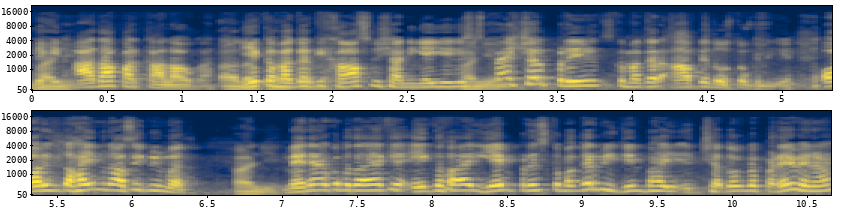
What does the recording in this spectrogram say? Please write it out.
लेकिन आधा पर काला होगा। ये कमगर की खास निशानी है ये हाँ स्पेशल प्रिंस कमगर आपके दोस्तों के लिए। और इंतहाई मुनासिब कीमत हाँ जी। मैंने आपको बताया कि एक दफ़ा ये भी प्रिंस कमगर भी जिन भाई छतों पे पड़े हुए ना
